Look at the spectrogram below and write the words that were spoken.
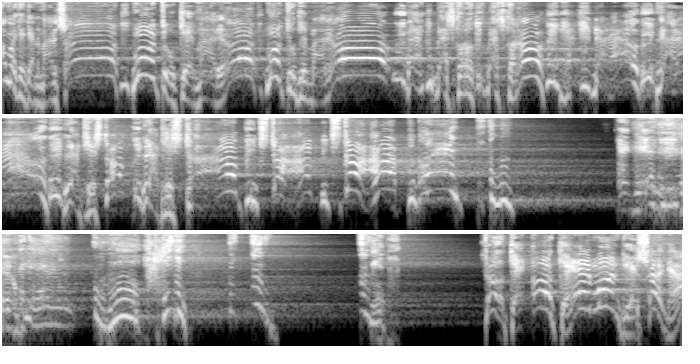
আমাকে কেন মারছো? মোটুকে মারো মোটুকে মারো। ব্যাস করো ব্যাস করো। দাঁড়াও দাঁড়াও। লাঠি স্টপ লাঠি stop. Stop stop. Okay okay মন দিয়ে শোনো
